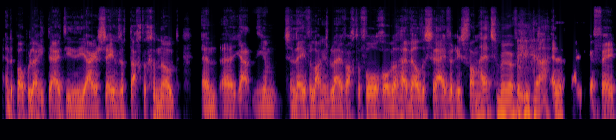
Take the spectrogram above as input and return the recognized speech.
En de populariteit die hij in de jaren 70, 80 genoot. En eh, ja, die hem zijn leven lang is blijven achtervolgen. Omdat hij wel de schrijver is van het Smurfing Ja. en het Café.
